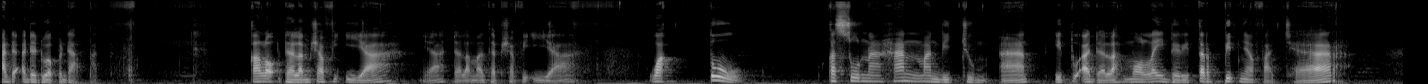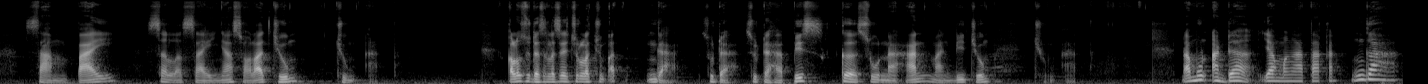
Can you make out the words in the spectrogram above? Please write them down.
Ada ada dua pendapat. Kalau dalam Syafi'iyah ya, dalam madhab Syafi'iyah, waktu kesunahan mandi Jumat itu adalah mulai dari terbitnya fajar sampai selesainya sholat jum Jumat. Kalau sudah selesai sholat Jumat, enggak, sudah sudah habis kesunahan mandi jum Jumat. Namun ada yang mengatakan enggak.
